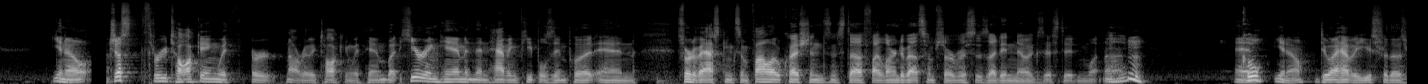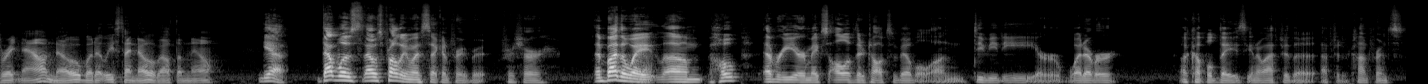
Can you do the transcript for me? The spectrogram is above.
you know just through talking with or not really talking with him but hearing him and then having people's input and sort of asking some follow-up questions and stuff i learned about some services i didn't know existed and whatnot Mhm. and Cool. you know do i have a use for those right now no but at least i know about them now Yeah, that was that was probably my second favorite for sure. And by the way, um, Hope every year makes all of their talks available on DVD or whatever, a couple days you know after the after the conference.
